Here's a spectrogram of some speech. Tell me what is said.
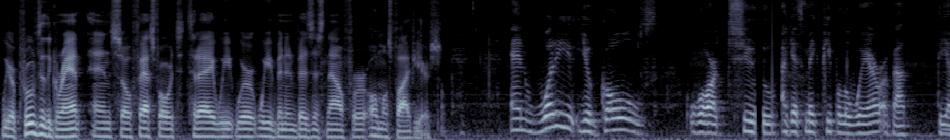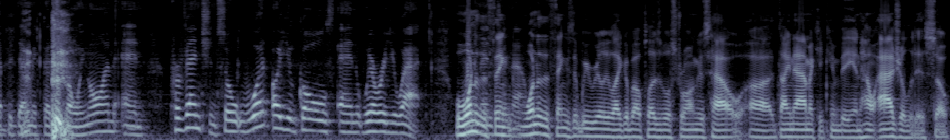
we were approved of the grant, and so fast forward to today, we, we're, we've been in business now for almost five years. Okay. And what are you, your goals were to, I guess, make people aware about the epidemic that's going on and prevention? So, what are your goals and where are you at? Well, one of the thing, one of the things that we really like about Pleasantville Strong is how uh, dynamic it can be and how agile it is. So,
